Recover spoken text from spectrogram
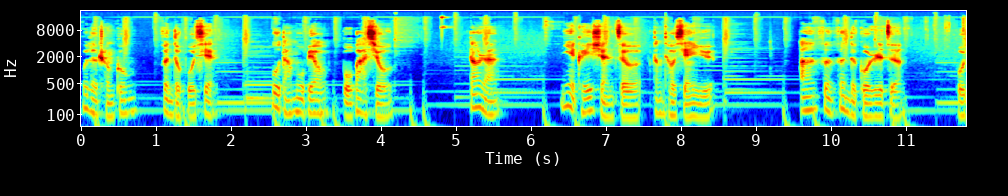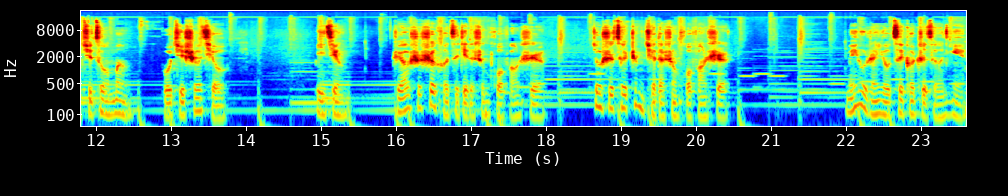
为了成功奋斗不懈。不达目标不罢休。当然，你也可以选择当条咸鱼，安安分分的过日子，不去做梦，不去奢求。毕竟，只要是适合自己的生活方式，就是最正确的生活方式。没有人有资格指责你、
